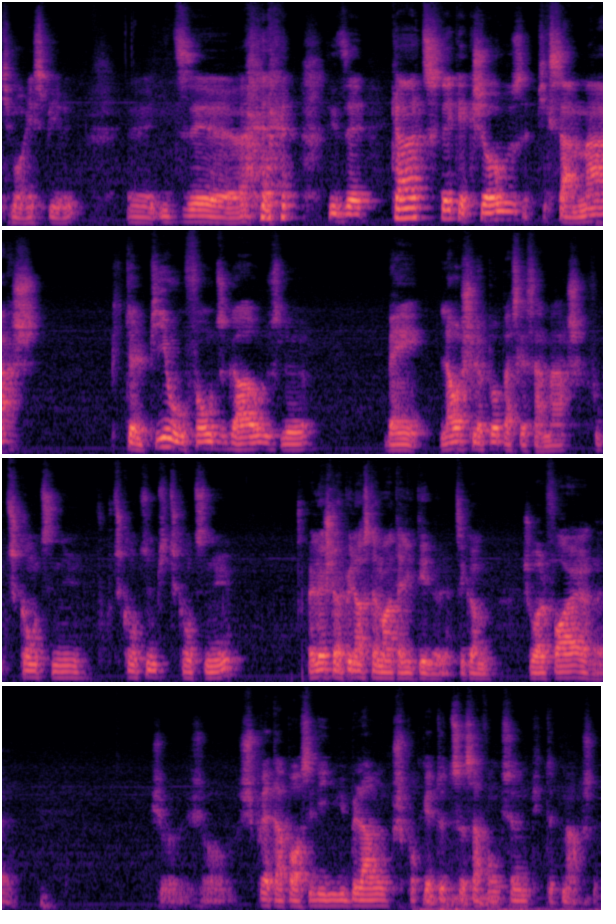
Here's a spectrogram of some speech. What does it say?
qui m'a inspiré. Il disait, il disait, quand tu fais quelque chose, puis que ça marche, puis que tu as le pied au fond du gaz, là, ben, lâche-le pas parce que ça marche. Faut que tu continues. Faut que tu continues, puis tu continues. Là, je suis un peu dans cette mentalité-là. Sais, comme, je vais le faire. Je, je suis prêt à passer des nuits blanches pour que tout ça, ça fonctionne, puis que tout marche. là.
